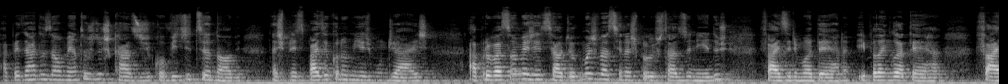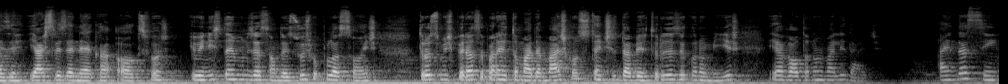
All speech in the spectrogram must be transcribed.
apesar dos aumentos dos casos de Covid-19 nas principais economias mundiais, a aprovação emergencial de algumas vacinas pelos Estados Unidos, Pfizer e Moderna, e pela Inglaterra, Pfizer e AstraZeneca Oxford, e o início da imunização das suas populações trouxe uma esperança para a retomada mais consistente da abertura das economias e a volta à normalidade. Ainda assim,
